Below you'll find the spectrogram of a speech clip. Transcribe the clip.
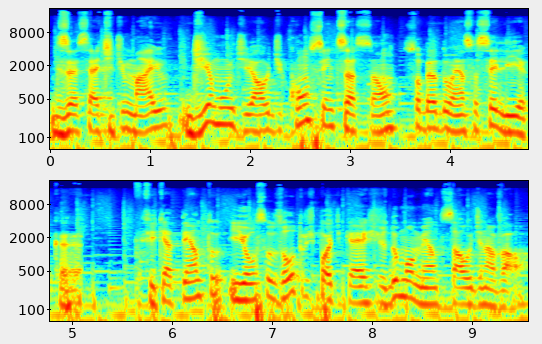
17 de maio, Dia Mundial de Conscientização sobre a Doença Celíaca. Fique atento e ouça os outros podcasts do Momento Saúde Naval.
